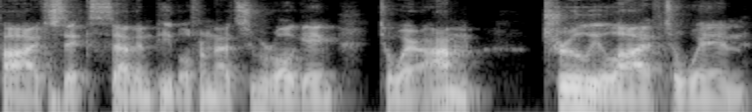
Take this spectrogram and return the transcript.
five, six, seven people from that Super Bowl game to where I'm truly live to win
